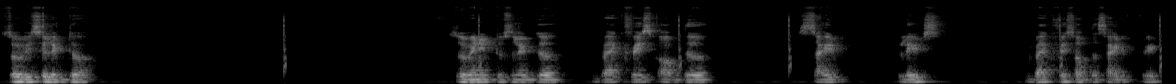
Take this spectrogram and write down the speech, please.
So we select the so we need to select the back face of the side plates back face of the side plate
